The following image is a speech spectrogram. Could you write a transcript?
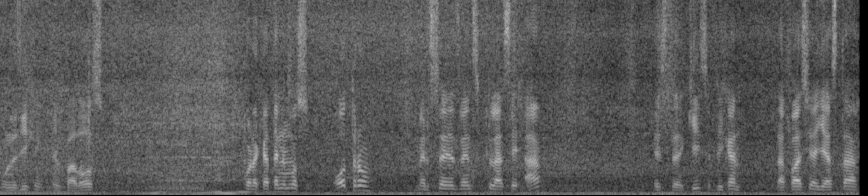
Como les dije, enfadoso. Por acá tenemos otro Mercedes-Benz clase A. Este de aquí, se fijan, la fascia ya está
